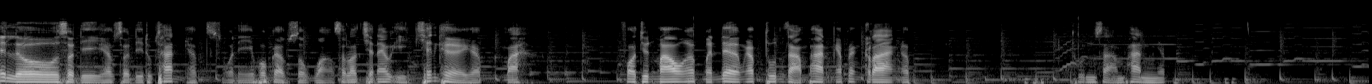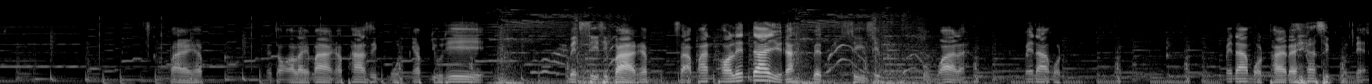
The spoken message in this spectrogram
ฮลโลสวัสดีครับ สวัสดีทุกท่านครับ วันนี้พบกับสมหวังสล็อตชาแนลอีกเช่นเคยครับ มาฟอร์จูนเมาส์ครับ เหมือนเดิมครับ ทุน 3,000 ครับ กลางๆครับ ทุน 3,000 ครับ ไปครับ ไม่ต้องอะไรมากครับ 50 หมุนครับ อยู่ที่เบ็ด40 บาทครับ 3,000 พอเล่นได้อยู่นะ เบ็ด40 ผมว่านะ ไม่น่าหมด ไม่น่าหมดภายใน 50 หมุนเนี่ย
